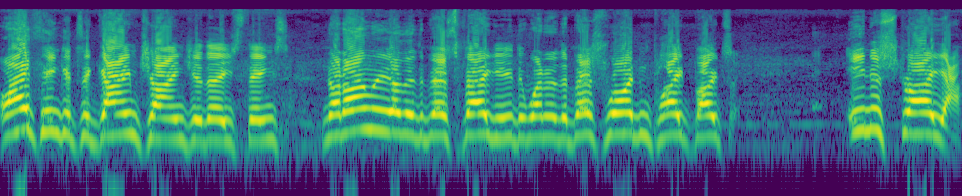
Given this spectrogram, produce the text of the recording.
I think it's a game changer, these things. Not only are they the best value, they're one of the best riding plate boats in Australia.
